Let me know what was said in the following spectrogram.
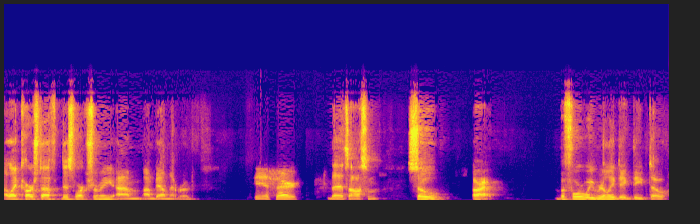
I like car stuff. This works for me. I'm I'm down that road. Yes, sir. That's awesome. So, all right. Before we really dig deep, though,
